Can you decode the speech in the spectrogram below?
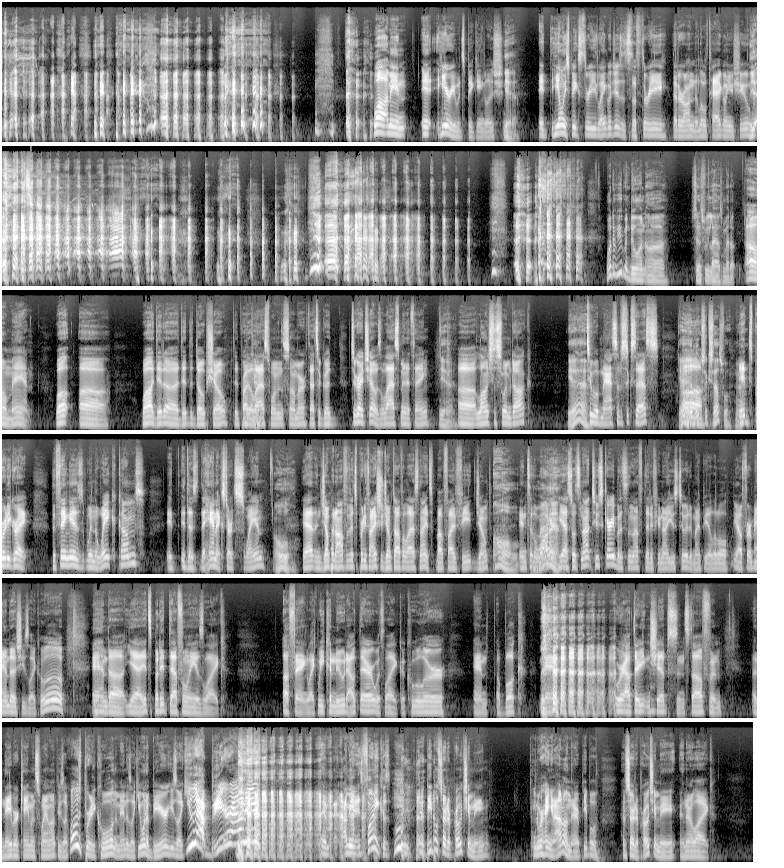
Well, I mean, it, here he would speak English. yeah. It, he only speaks three languages. It's the three that are on the little tag on your shoe. What have you been doing uh, since we last met up? Oh man. Well, uh, well, I did uh did the dope show. Did probably Okay. the last one in the summer. That's a good. It's a great show. It was a last minute thing. Yeah. Uh, launched the swim dock Yeah. to a massive success. yeah, it uh, looks successful. yeah. It's pretty great. The thing is, when the wake comes, it, it does, the hammock starts swaying. oh. Yeah, and jumping off of it's pretty fun. I actually jumped off it last night. It's about five feet jump Oh. into the water. Yeah, so it's not too scary, but it's enough that if you're not used to it, it might be a little, you know, for Amanda, she's like, oh. And uh, yeah, it's, but it definitely is like a thing. Like we canoed out there with like a cooler and a book. And we're out there eating chips and stuff. And a neighbor came and swam up. He's like, well, it was pretty cool. And Amanda's like, you want a beer? He's like, you got beer out here? and uh, I mean, it's funny because people start approaching me when we're hanging out on there. People have started approaching me, and they're like,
